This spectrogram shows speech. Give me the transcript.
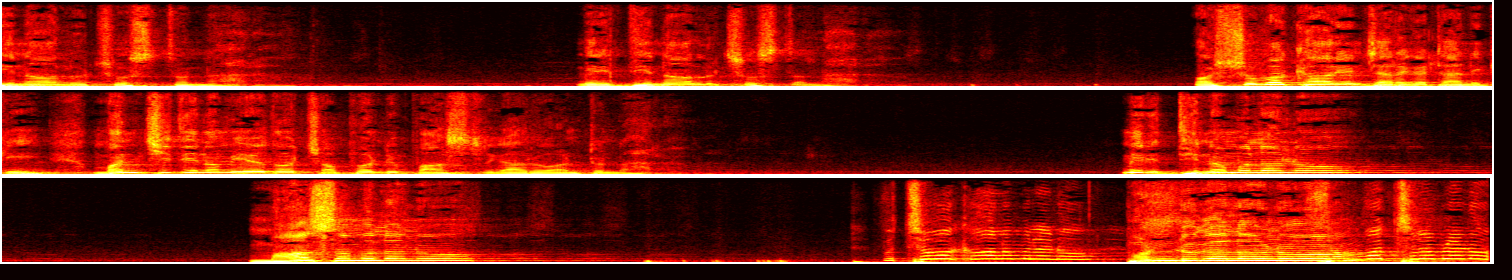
దినాలు చూస్తున్నారు. మీరు దినాలు చూస్తున్నారు. ఓ శుభకార్యం జరగటానికి మంచి దినం ఏదో చెప్పండి పాస్టర్ గారు అంటున్నారు. మీరు దినములను మాసములను ఉత్సవ కాలములను పండుగలను సంవత్సరములను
